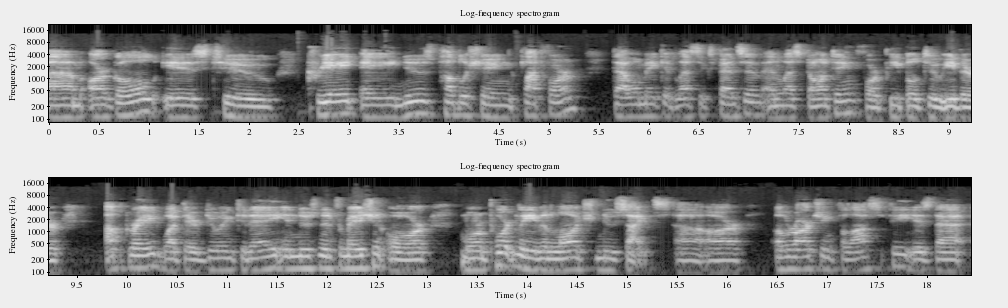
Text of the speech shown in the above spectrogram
Um, our goal is to create a news publishing platform that will make it less expensive and less daunting for people to either upgrade what they're doing today in news and information or more importantly even launch new sites. Uh, our overarching philosophy is that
